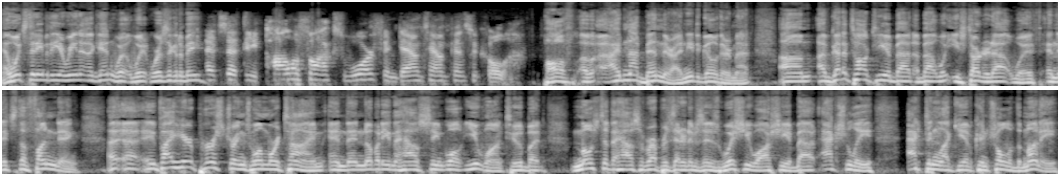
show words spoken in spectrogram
And what's the name of the arena again? Where, where, where's it going to be? It's at the Palafox Wharf in downtown Pensacola. Paul, uh, I've not been there. I need to go there, Matt. Um, I've got to talk to you about about what you started out with, and it's the funding. Uh, uh, if I hear purse strings one more time, and then nobody in the House seems well, you want to, but most of the House of Representatives is wishy washy about actually acting like you have control of the money.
